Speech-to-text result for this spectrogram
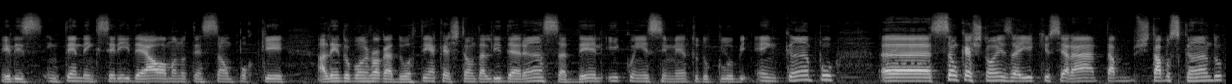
Eles entendem que seria ideal a manutenção porque além do bom jogador, tem a questão da liderança dele e conhecimento do clube em campo. Uh, são questões aí que o Ceará tá, está buscando,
